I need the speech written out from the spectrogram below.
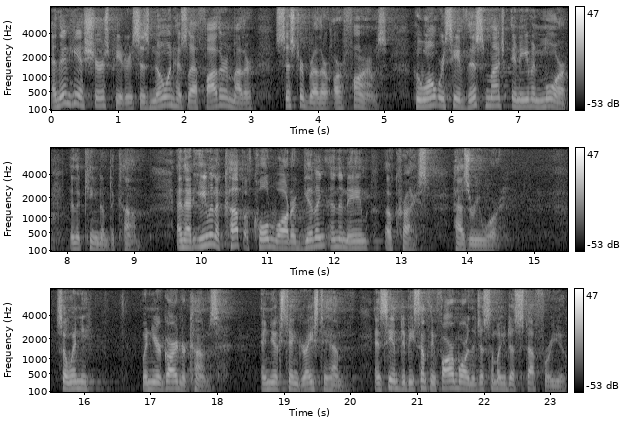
And then he assures Peter, he says, No one has left father and mother, sister, brother, or farms who won't receive this much and even more in the kingdom to come. And that even a cup of cold water given in the name of Christ has a reward. So when, you, when your gardener comes and you extend grace to him and see him to be something far more than just somebody who does stuff for you,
